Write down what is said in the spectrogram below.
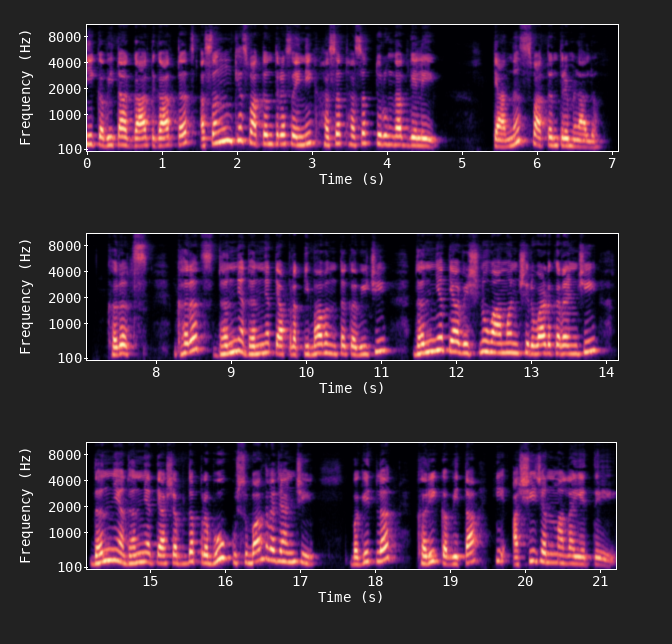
ती कविता गात गातच असंख्य स्वातंत्र्य सैनिक हसत हसत तुरुंगात गेले. त्यानंच स्वातंत्र्य मिळालं. खरंच खरंच धन्य धन्य त्या प्रतिभावंत कवीची धन्य त्या विष्णू वामन शिरवाडकरांची धन्य धन्य त्या शब्दप्रभू कुसुबाग्रजांची बघितलं खरी कविता ही अशी जन्माला येते.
